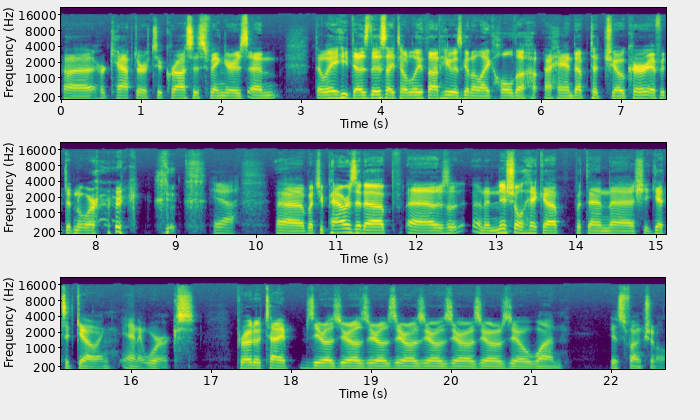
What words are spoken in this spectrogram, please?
uh, her captor to cross his fingers, and the way he does this, I totally thought he was gonna like hold a, a hand up to choke her if it didn't work. yeah. Uh, but she powers it up. Uh, there's a, an initial hiccup, but then uh, she gets it going and it works. Prototype 0000000001 is functional.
